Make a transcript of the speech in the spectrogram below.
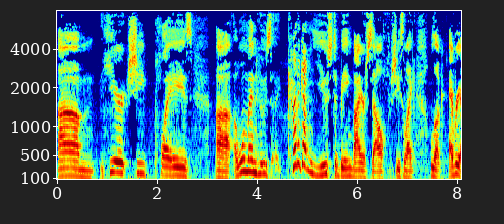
Um, here she plays uh, a woman who's kind of gotten used to being by herself. She's like, look, every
